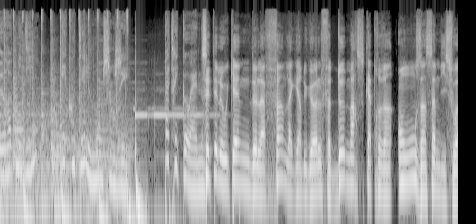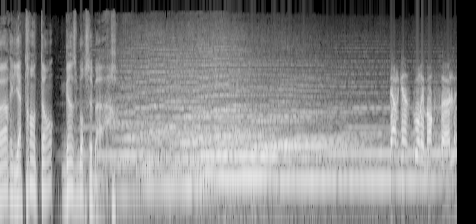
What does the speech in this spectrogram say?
Europe Midi, écoutez le monde changer. Patrick Cohen. C'était le week-end de la fin de la guerre du Golfe, 2 mars 91, un samedi soir, il y a 30 ans, Gainsbourg se barre. Serge Gainsbourg est mort seul,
